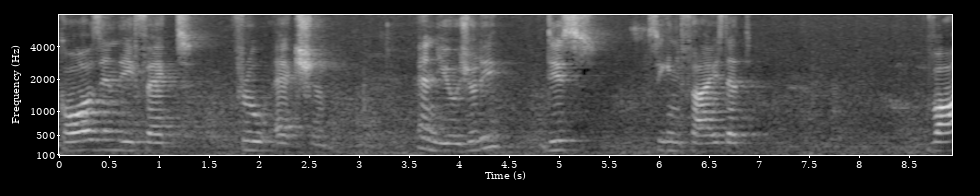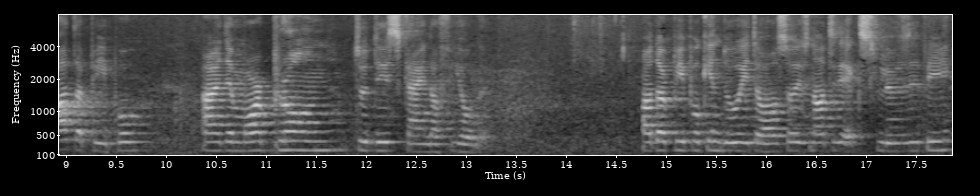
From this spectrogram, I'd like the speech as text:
cause and effect through action. And usually this signifies that Vata people are the more prone to this kind of yoga. Other people can do it also, it's not exclusively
